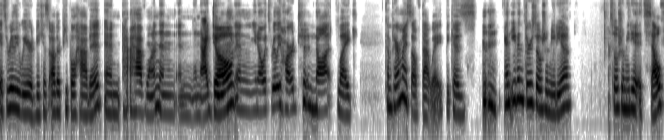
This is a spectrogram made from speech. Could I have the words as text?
It's really weird because other people have it and ha- have one and and and i don't and you know it's really hard to not like compare myself that way because and even through social media social media itself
